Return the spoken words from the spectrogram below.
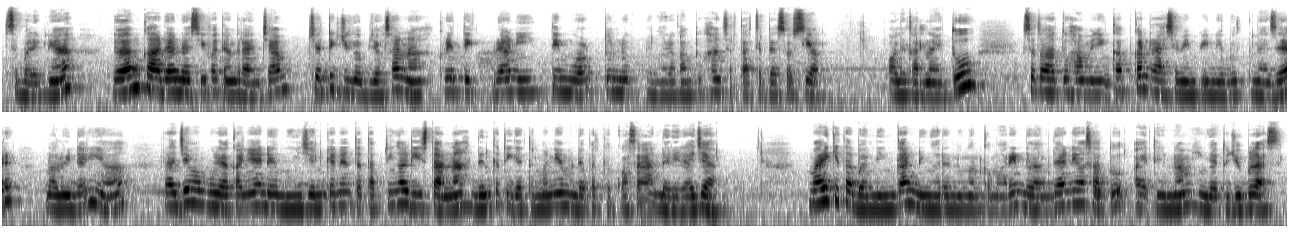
Sebaliknya, dalam keadaan dan sifat yang terancam, cerdik juga bijaksana, kritik, berani, teamwork, tunduk, dan mengandalkan Tuhan serta cerdas sosial. Oleh karena itu, setelah Tuhan menyingkapkan rahasia mimpi Nebukadnezar melalui Daniel, Raja memuliakannya dan mengizinkannya tetap tinggal di istana dan ketiga temannya mendapat kekuasaan dari Raja. Mari kita bandingkan dengan renungan kemarin dalam Daniel 1 ayat 6 hingga 17.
